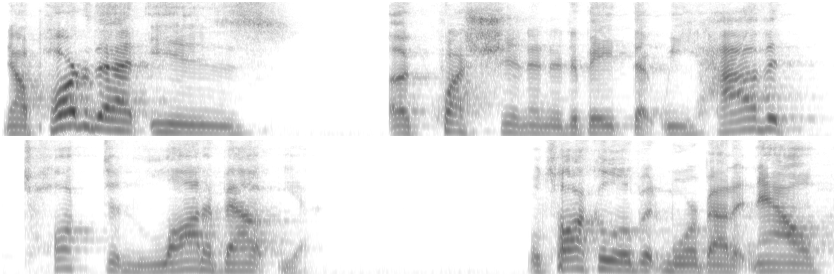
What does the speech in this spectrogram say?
Now, part of that is a question and a debate that we haven't talked a lot about yet. We'll talk a little bit more about it now,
